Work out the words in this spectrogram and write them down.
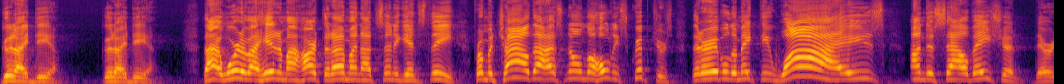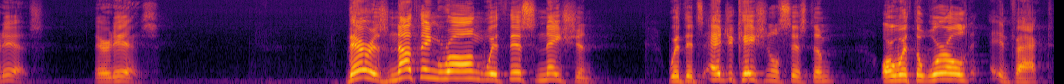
Good idea. Good idea. Thy word have I hid in my heart that I might not sin against thee. From a child thou hast known the holy scriptures that are able to make thee wise unto salvation. There it is. There it is. There is nothing wrong with this nation, with its educational system, or with the world, in fact,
